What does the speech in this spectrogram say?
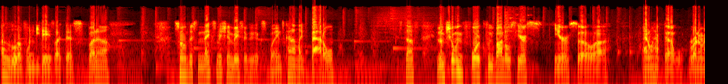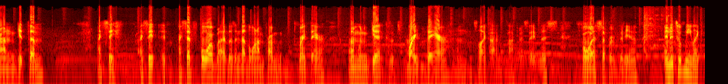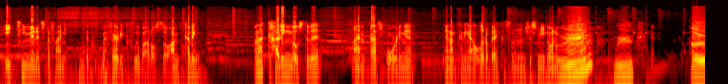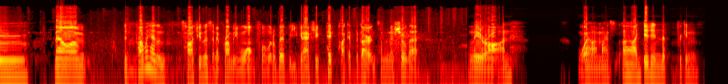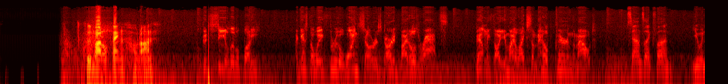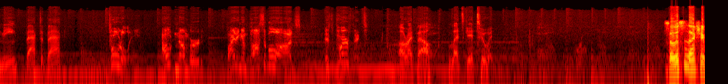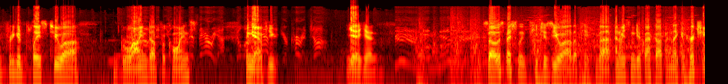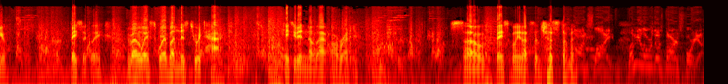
I love windy days like this, but uh so this next mission basically explains kind of like battle stuff, and I'm showing four clue bottles here, here, so uh, I don't have to run around and get them. I say, I say, it, I said four, but there's another one I'm probably right there. I'm gonna get because it's right there, and it's like I'm not gonna save this for a separate video. And it took me like 18 minutes to find the, the 30 clue bottles, so I'm cutting. I'm not cutting most of it. I'm fast forwarding it, and I'm cutting out a little bit because it's just me going. Oh. Now, um, it probably hasn't taught you this, and it probably won't for a little bit, but you can actually pickpocket the guards. I'm gonna show that later on. Well, I might. Uh, I did it in the freaking clue bottle thing. Hold on. Good to see you, little buddy. I guess the way through the wine cellar is guarded by those rats. Bentley thought you might like some help clearing them out. Sounds like fun. You and me, back to back? Totally. Outnumbered, fighting impossible odds. It's perfect. Alright, pal. Let's get to it. So this is actually a pretty good place to uh grind up for coins. This area, you'll And yeah, if you- your current job. Yeah, yeah. Here's a Murray. So this basically teaches you uh, the pe- the enemies can get back up and they can hurt you. Basically. And by the way, square button is to attack. In case you didn't know that already. So basically, that's the gist of Hold it. on, Sly. Let me lower those bars for you.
